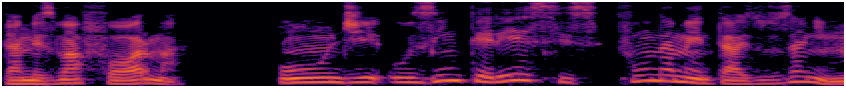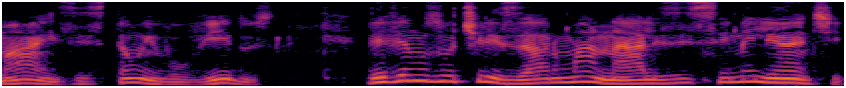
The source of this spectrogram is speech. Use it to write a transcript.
Da mesma forma, onde os interesses fundamentais dos animais estão envolvidos, devemos utilizar uma análise semelhante,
